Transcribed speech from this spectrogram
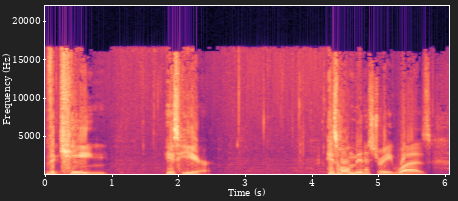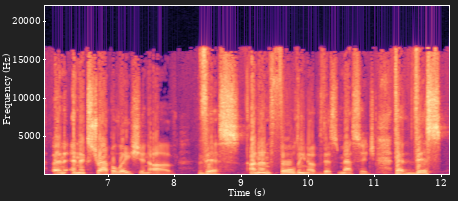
The king is here. His whole ministry was an, an extrapolation of this, an unfolding of this message that this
